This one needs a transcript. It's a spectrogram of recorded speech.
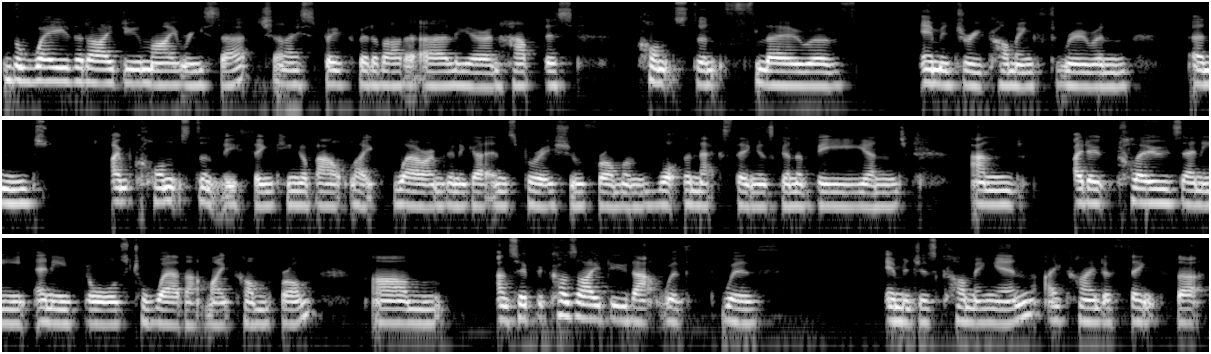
the way that I do my research, and I spoke a bit about it earlier, and have this constant flow of imagery coming through and and I'm constantly thinking about like where I'm going to get inspiration from and what the next thing is going to be and and I don't close any any doors to where that might come from. Um, and so because I do that with with images coming in, I kind of think that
